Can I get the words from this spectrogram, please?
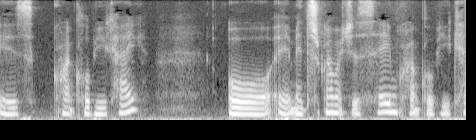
is Crank Club UK, or um, Instagram, which is the same Crank Club UK,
